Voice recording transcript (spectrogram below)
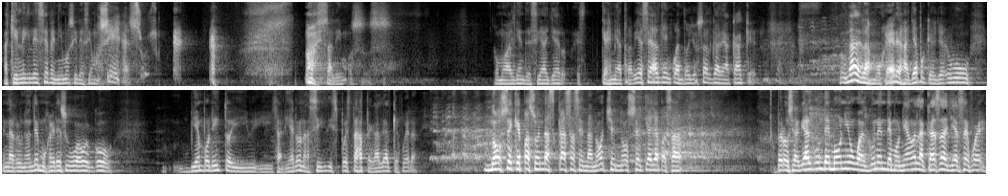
Aquí en la iglesia venimos y le decimos, sí, Jesús. Ay, salimos. Como alguien decía ayer, que me atraviese alguien cuando yo salga de acá. Que... Una de las mujeres allá, porque hubo, en la reunión de mujeres hubo algo bien bonito y, salieron así dispuestas a pegarle al que fuera. No sé qué pasó en las casas en la noche, no sé qué haya pasado. Pero si había algún demonio o algún endemoniado en la casa, ayer se fue.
